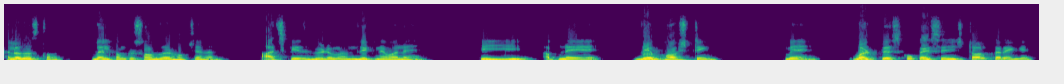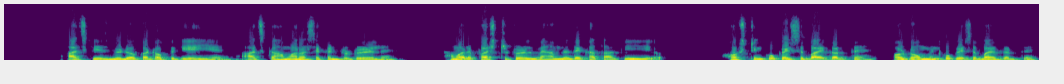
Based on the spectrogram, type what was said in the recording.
हेलो दोस्तों welcome to software hope channel आज की इस वीडियो में हम देखने वाले हैं कि अपने वेब होस्टिंग में वर्डप्रेस को कैसे इंस्टॉल करेंगे। आज की इस वीडियो का टॉपिक यही है। आज का हमारा सेकंड ट्यूटोरियल है। हमारे फ़र्स्ट ट्यूटोरियल में हमने देखा था कि होस्टिंग को कैसे बाय करते हैं और डोमिन को कैसे बाय करते हैं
